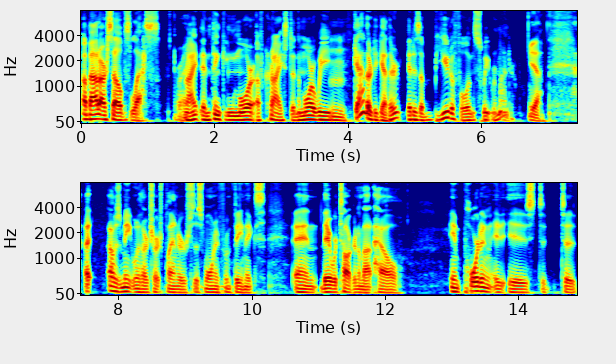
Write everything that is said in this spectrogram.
about ourselves less, right. Right. And thinking more of Christ. And the more we mm. gather together, it is a beautiful and sweet reminder. Yeah. I, I was meeting with our church planters this morning from Phoenix, and they were talking about how important it is to, to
